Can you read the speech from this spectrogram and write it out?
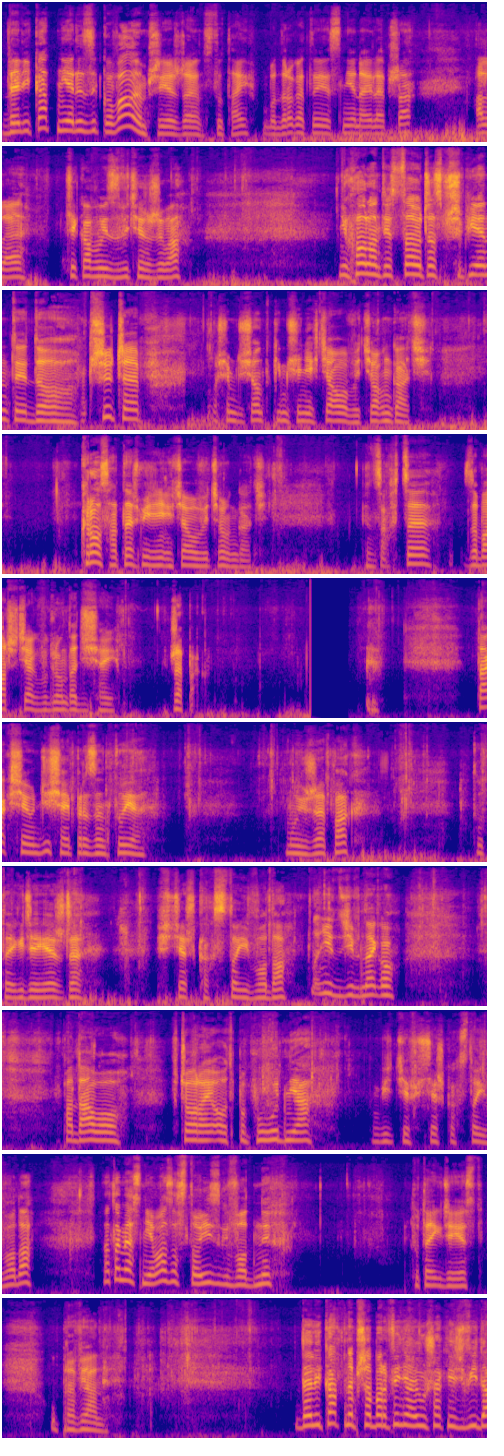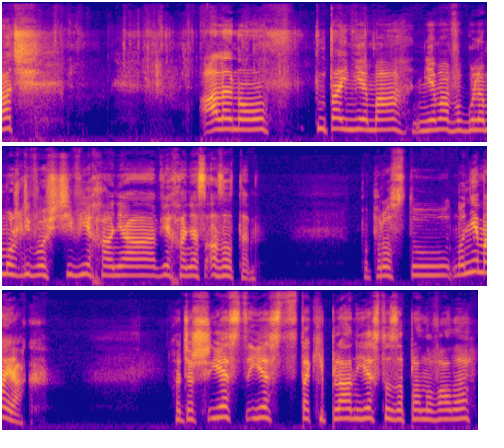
delikatnie ryzykowałem przyjeżdżając tutaj, bo droga tu jest nie najlepsza, ale ciekawość zwyciężyła. New Holland jest cały czas przypięty do przyczep. 80 mi się nie chciało wyciągać. Crossa też mi się nie chciało wyciągać. Więc chcę zobaczyć jak wygląda dzisiaj rzepak. Tak się dzisiaj prezentuje mój rzepak. Tutaj gdzie jeżdżę w ścieżkach stoi woda. No nic dziwnego. Padało wczoraj od popołudnia. Widzicie w ścieżkach stoi woda. Natomiast nie ma zastoisk wodnych tutaj gdzie jest uprawiany. Delikatne przebarwienia już jakieś widać. Ale no tutaj nie ma, nie ma w ogóle możliwości wjechania, wjechania z azotem. Po prostu, no nie ma jak. Chociaż jest, jest taki plan, jest to zaplanowane.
